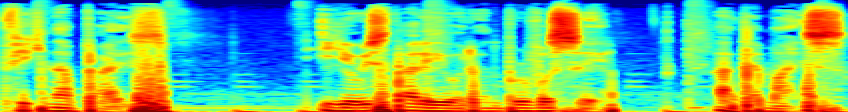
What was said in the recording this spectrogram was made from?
fique na paz e eu estarei orando por você. Até mais.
